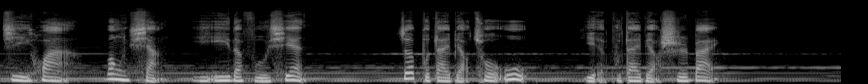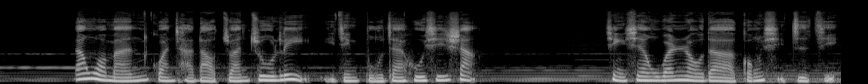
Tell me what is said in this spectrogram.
计划、梦想一一的浮现，这不代表错误，也不代表失败。当我们观察到专注力已经不在呼吸上，请先温柔的恭喜自己，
